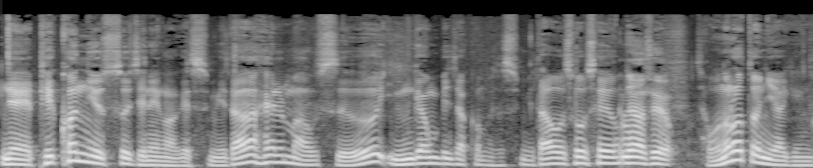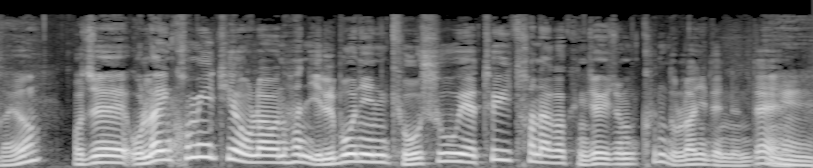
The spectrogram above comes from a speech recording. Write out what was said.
네, B컷 뉴스 진행하겠습니다. 헬마우스 임경빈 작가 모셨습니다. 어서 오세요. 안녕하세요. 자, 오늘 어떤 이야기인가요? 어제 온라인 커뮤니티에 올라온 한 일본인 교수의 트윗 하나가 굉장히 좀 큰 논란이 됐는데 네.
